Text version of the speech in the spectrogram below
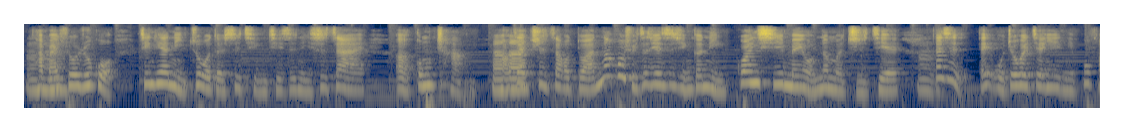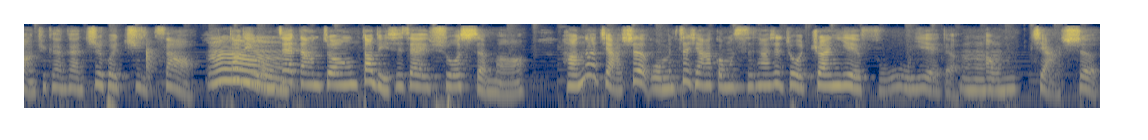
嗯、坦白说，如果今天你做的事情，其实你是在呃工厂，好在制造端，那或许这件事情跟你关系没有那么直接。嗯、但是，哎，我就会建议你不妨去看看智慧制造，嗯、到底我们在当中到底是在说什么。好，那假设我们这家公司它是做专业服务业的，嗯、好，我们假设。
